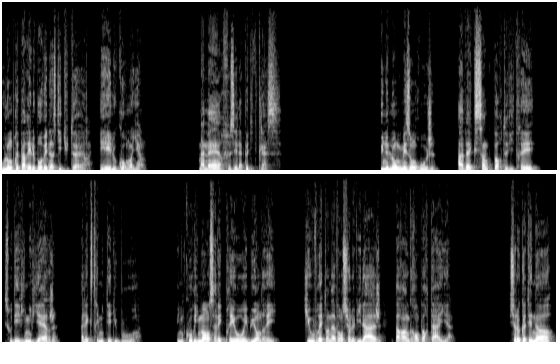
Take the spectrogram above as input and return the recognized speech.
où l'on préparait le brevet d'instituteur, et le cours moyen. Ma mère faisait la petite classe. Une longue maison rouge, avec cinq portes vitrées, sous des vignes vierges, à l'extrémité du bourg. Une cour immense avec préau et buanderie, qui ouvrait en avant sur le village par un grand portail. Sur le côté nord,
